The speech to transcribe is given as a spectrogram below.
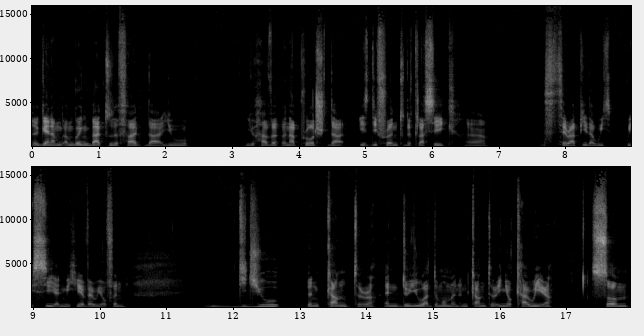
again I'm, I'm going back to the fact that you you have a, an approach that is different to the classic uh, therapy that we we see and we hear very often did you encounter and do you at the moment encounter in your career some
